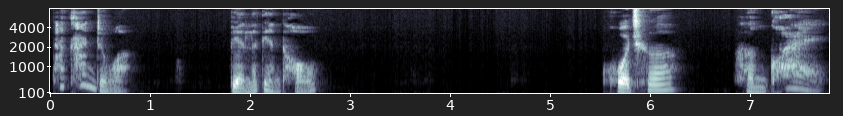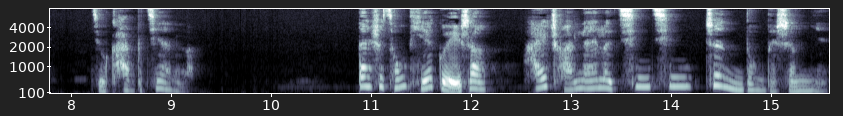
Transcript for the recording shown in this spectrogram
他看着我，点了点头。火车很快就看不见了，但是从铁轨上还传来了轻轻震动的声音。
